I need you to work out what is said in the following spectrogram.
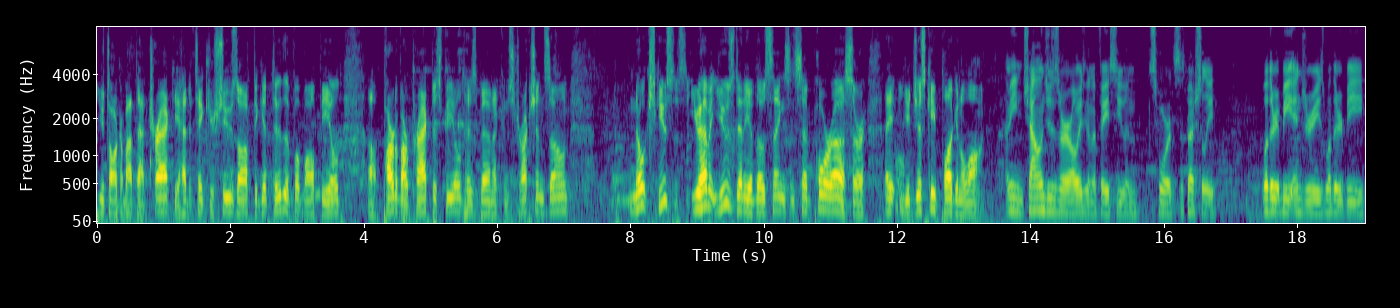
you talk about that track. You had to take your shoes off to get to the football field. Uh, part of our practice field has been a construction zone. No excuses. You haven't used any of those things and said "poor us," or hey, you just keep plugging along. I mean, challenges are always going to face you in sports, especially whether it be injuries, whether it be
